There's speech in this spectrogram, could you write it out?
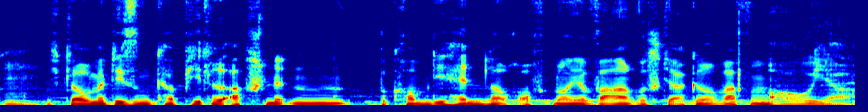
Mhm. Ich glaube, mit diesen Kapitelabschnitten bekommen die Händler auch oft neue Ware, stärkere Waffen. Oh ja.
